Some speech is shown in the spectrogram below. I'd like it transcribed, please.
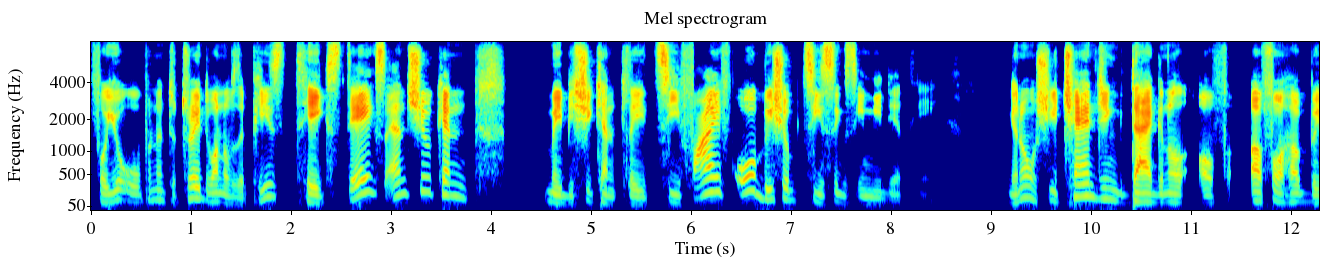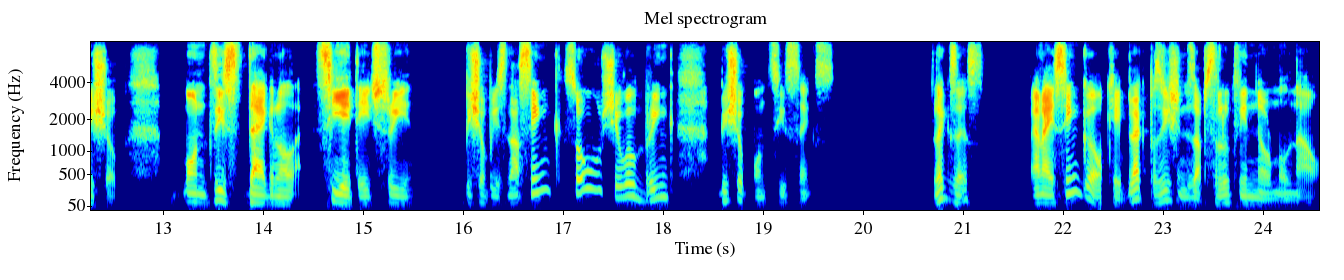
for your opponent to trade one of the pieces, takes takes, and she can maybe she can play c5 or bishop c6 immediately. You know, she changing diagonal of uh, for her bishop. On this diagonal c8 h3 bishop is nothing so she will bring bishop on c6 like this. And i think okay black position is absolutely normal now.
